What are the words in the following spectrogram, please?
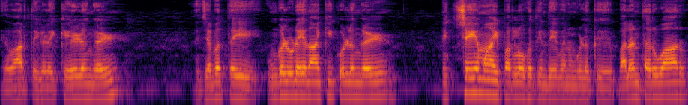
இந்த வார்த்தைகளை கேளுங்கள். இந்த ஜெபத்தை உங்களுடையதாக்கி கொள்ளுங்கள். நிச்சயமாய் பரலோகத்தின் தேவன் உங்களுக்கு பலன் தருவார்.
